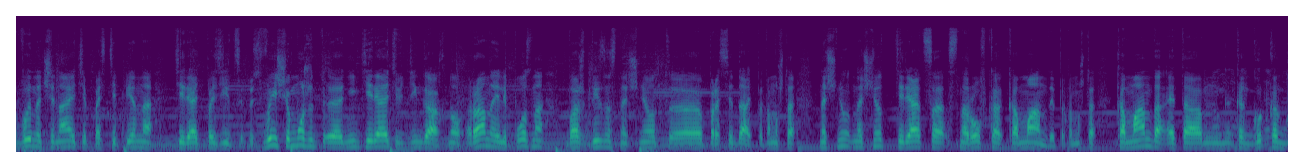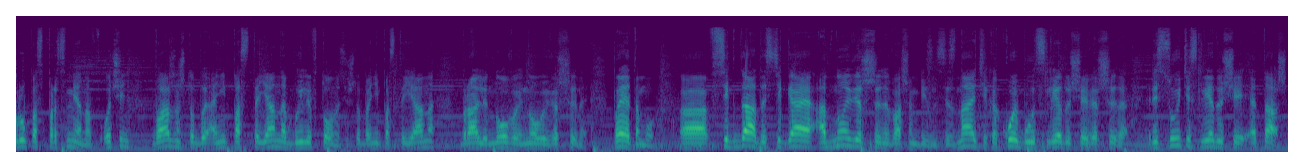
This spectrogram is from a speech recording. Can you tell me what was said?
вы начинаете постепенно терять позиции. То есть вы еще, может, э, не теряете в деньгах, но рано или поздно ваш бизнес начнет э, проседать, потому что начнет, начнет теряться сноровка команды, потому что команда это как, как группа спортсменов. Очень важно, чтобы они постоянно были в тонусе, чтобы они постоянно брали новые и новые вершины. Поэтому э, всегда достигая одной вершины в вашем бизнесе, знайте, какой будет следующая вершина. Рисуйте следующий этаж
